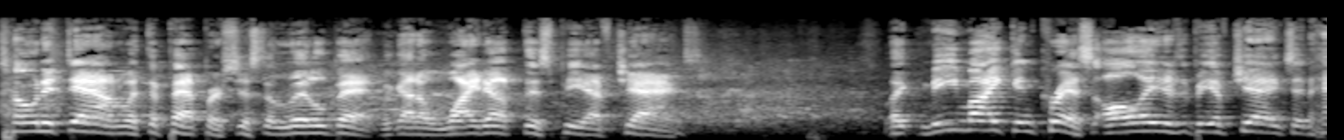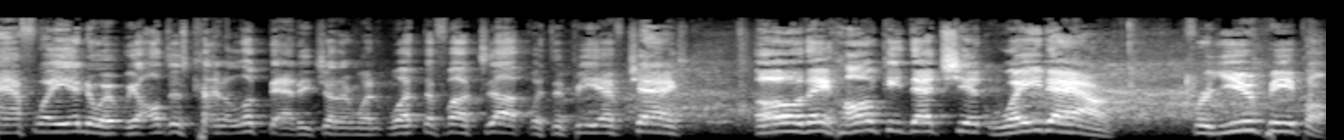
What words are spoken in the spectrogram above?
tone it down with the peppers just a little bit. We got to white up this PF Chang's. Like me, Mike, and Chris all ate at the PF Chang's, and halfway into it, we all just kind of looked at each other and went, What the fuck's up with the PF Chang's? Oh, they honkied that shit way down for you people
